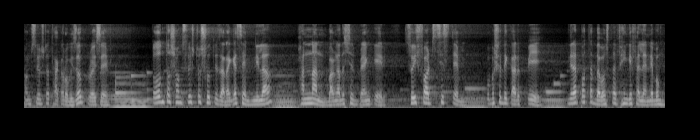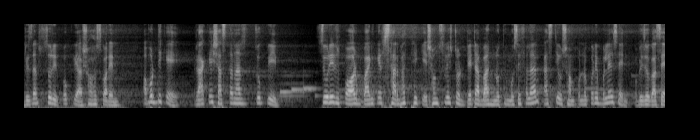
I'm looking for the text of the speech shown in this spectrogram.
সংশ্লিষ্ট থাকার অভিযোগ রয়েছে। তদন্ত সংশ্লিষ্ট সূত্রে জানা গেছে, নীলা ফান্নান বাংলাদেশের ব্যাংকের সুইফার্ড সিস্টেম প্রবেশাধিকার পেয়ে নিরাপত্তা ব্যবস্থা ভেঙে ফেলেন এবং রিজার্ভ চুরির প্রক্রিয়া সহজ করেন। অপরদিকে, রাকেশ আস্তানার চুক্তির চুরির পর ব্যাংকের সার্ভার থেকে সংশ্লিষ্ট ডেটা বা নথি মুছে ফেলার কাজটিও সম্পন্ন করে বলেছেন অভিযোগ আছে।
